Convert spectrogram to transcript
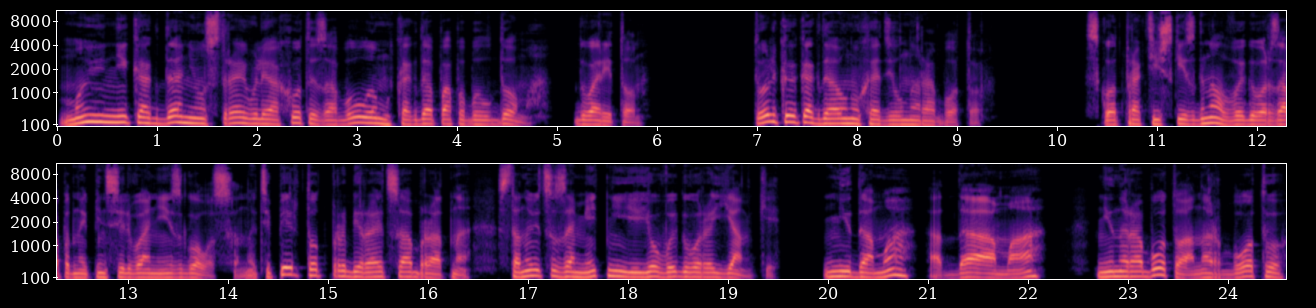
«Мы никогда не устраивали охоты за Булом, когда папа был дома», — говорит он. «Только когда он уходил на работу». Скотт практически изгнал выговор Западной Пенсильвании из голоса, но теперь тот пробирается обратно, становится заметнее ее выговора Янки. Не дома, а дома, не на работу, а на работу.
